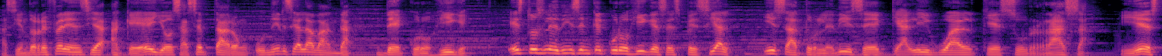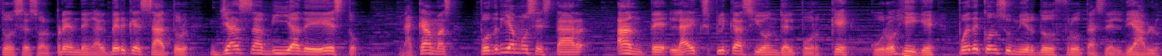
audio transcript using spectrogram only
haciendo referencia a que ellos aceptaron unirse a la banda de Kurohige. Estos le dicen que Kurohige es especial y Saturn le dice que al igual que su raza. Y estos se sorprenden al ver que Saturn ya sabía de esto. Nakamas podríamos estar ante la explicación del por qué Kurohige puede consumir dos frutas del diablo.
